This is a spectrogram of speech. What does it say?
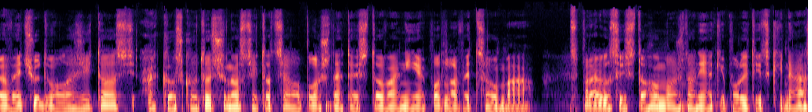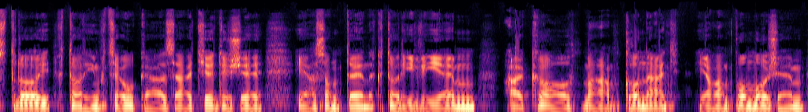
väčšiu dôležitosť, ako v skutočnosti to celoplošné testovanie podľa vedcov má. Spravil si z toho možno nejaký politický nástroj, ktorým chce ukázať, že ja som ten, ktorý viem, ako mám konať ja vám pomôžem,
